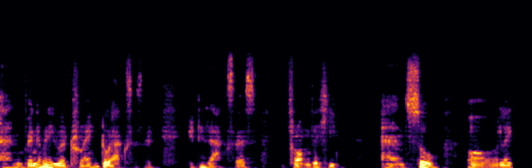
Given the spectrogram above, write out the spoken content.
And whenever you are trying to access it it is accessed from the heap. And so uh, like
